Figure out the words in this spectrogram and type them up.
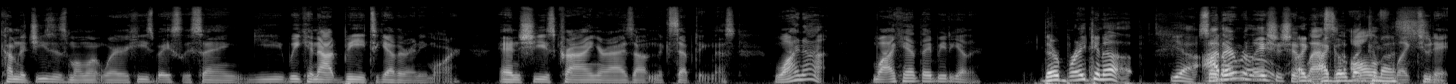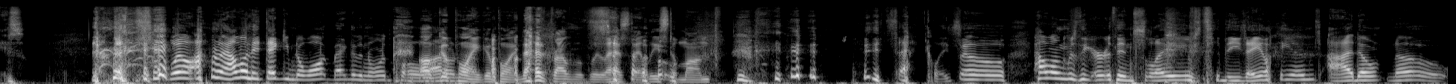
come to Jesus moment where he's basically saying, "We cannot be together anymore," and she's crying her eyes out and accepting this. Why not? Why can't they be together? They're breaking up. Yeah. So I their know. relationship I- I lasted go back all to of my like two days. well, I don't know. How long did it take him to walk back to the North Pole? Oh, I good point. Good point. That probably lasts at least a month. exactly. So, how long was the Earth enslaved to these aliens? I don't know.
